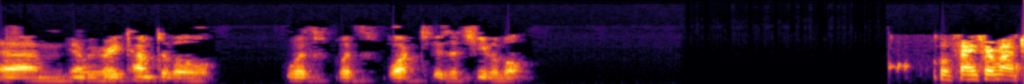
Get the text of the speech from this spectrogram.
Um you know we're very comfortable with with what is achievable. Cool. Thanks very much.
